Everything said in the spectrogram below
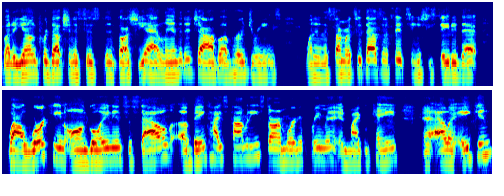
But a young production assistant thought she had landed a job of her dreams when in the summer of 2015, she stated that while working on Going Into Style, a bank heist comedy starring Morgan Freeman and Michael Caine and Alan Arkin,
